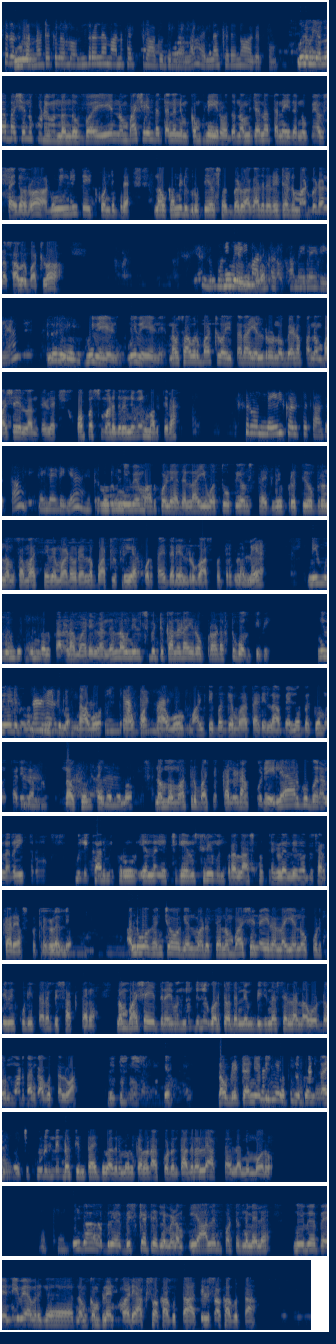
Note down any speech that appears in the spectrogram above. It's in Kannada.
ಸರ್ ಅದು ಕರ್ನಾಟಕದಲ್ಲಿ ಒಂದರಲ್ಲೇ ಮ್ಯಾನುಫ್ಯಾಕ್ಚರ್ ಆಗೋದಿಲ್ಲ ಅಲ್ಲ? ಎಲ್ಲ ಕಡೆನೂ ಆಗುತ್ತೆ. ಮೇಡಮ್ ಎಲ್ಲಾ ಭಾಷೆನೂ ಕೊಡಿ ಒಂದೊಂದು ಬ- ಏನ್ ನಮ್ ಭಾಷೆಯಿಂದ ತಾನೇ ನಿಮ್ ಕಂಪನಿ ಇರೋದು ನಮ್ ಜನ ತಾನೇ ಇದನ್ನ ಉಪಯೋಗಿಸ್ತಾ ಇರೋರು. ನೀವು ಇಂಗ್ಲಿಷ್ ಇಟ್ಕೊಂಡಿದ್ರೆ ನಾವು ಕನ್ನಡಿಗರು ಉಪಯೋಗಿಸೋದು ಬೇಡ ಹಾಗಾದ್ರೆ ರಿಟರ್ನ್ ಮಾಡ್ಬಿಡೋಣ ಸಾವಿರ ಬಾಟ್ಲು? ಇದು ನೀವೇ ಹೇಳಿ ಮಾಡೋಕ್ಕಾಗುತ್ತಾ ಮೇಲ್ ನೀವೇ ನೀವೇ ಹೇಳಿ ನೀವೇ ಹೇಳಿ. ನಾವು ಸಾವಿರ ಬಾಟ್ಲು ಈ ತರ ಎಲ್ರು ಬೇಡಪ್ಪ ನಮ್ ಭಾಷೆ ಇಲ್ಲ ಅಂತೇಳಿ ವಾಪಸ್ ಮಾಡಿದ್ರೆ ನೀವೇನ್ ಮಾಡ್ತೀರಾ? ಸರ್ ಒಂದು ಮೇಲ್ ಕಳ್ಸೋಕ್ಕಾಗುತ್ತಾ ಮೇಲ್ ಬಗ್ಗೆ? ನೀವೇ ಮಾಡ್ಕೊಳ್ಳಿ ಅದೆಲ್ಲ ಇವತ್ತು ಉಪಯೋಗಿಸ್ತಾ ಇದ್ವಿ. ಪ್ರತಿಯೊಬ್ರು ನಮ್ಮ ಸಮಾಜ ಸೇವೆ ಮಾಡೋರೆಲ್ಲ ಬಾಟ್ಲ್ ಫ್ರೀ ಆಗಿ ಕೊಡ್ತಾ ಇದ್ದಾರೆ ಎಲ್ರಿಗೂ ಆಸ್ಪತ್ರೆಗಳಲ್ಲಿ. ನೀವು ಮುಂದಕ್ಕೆ ಬಂದು ಕನ್ನಡ ಮಾಡಿಲ್ಲ ಅಂದ್ರೆ ನಾವು ನಿಲ್ಸ್ಬಿಟ್ಟು ಕನ್ನಡ ಇರೋ ಪ್ರಾಡಕ್ಟ್ ಹೋಗ್ತೀವಿ. ನೀವ್ ಹೇಳಿ ನಾನ್ ಮೇಡಮ್ ಹೇಳ್ತೀನಿ. ನಾವು ನಾವು update ನಾವು ಕ್ವಾಲಿಟಿ ಬಗ್ಗೆ ಮಾತಾಡಿಲ್ಲ ಬೆಲೆ ಬಗ್ಗೆ ಮಾತಾಡಿಲ್ಲ. ಹ್ಮ್. ನಾವು ಕೇಳ್ತಾ ಇರೋದೇನು ನಮ್ಮ ಮಾತೃಭಾಷೆ ಕನ್ನಡ ಕೊಡಿ ಇಲ್ಲಿ ಯಾರಿಗೂ ಬರಲ್ಲ ರೈತರು ಕೂಲಿ ಕಾರ್ಮಿಕರು ಎಲ್ಲ ಹೆಚ್ಚಿಗೆ ಶ್ರೀಮಂತರಲ್ಲ ಆಸ್ಪತ್ರೆಗಳಲ್ಲಿ ಇರೋದು ಸರ್ಕಾರಿ ಆಸ್ಪತ್ರೆಗಳಲ್ಲಿ. ಅಲ್ಲಿ ಹೋಗಿ ಹಂಚೋವಾಗ ಏನ್ ಮಾಡುತ್ತೆ? ನಮ್ ಭಾಷೆನೇ ಇರಲ್ಲ. ಏನೋ ಕೊಡ್ತೀವಿ ಕುಡಿತಾರೆ ಬಿಸಾಕ್ತಾರೆ. ನಮ್ ಭಾಷೆ ಇದ್ರೆ ಇವಾಗ ದಿನ ಹೊರಟು ಅದನ್ನ ನಿಮ್ ಬಿಸ್ನೆಸ್ ಎಲ್ಲ ನಾವು ಡೌನ್ ಮಾಡ್ದಂಗ ಆಗುತ್ತಲ್ವಾ? ಬ್ರಿಟಾನಿಯಾಗೆ ನಾವು ಬ್ರಿಟಾನಿಯಾ ಬಿಸ್ಕೆಟ್ ಹೇಳ್ತೀನಿ ಕೇಳ್ತಾ ಇದ್ವಿ. ಚಿಕ್ಕ ಹುಡುಗನಿಂದ ತಿಂತಾ ಇದ್ವಿ. ಅದ್ರ ಮೇಲೆ ಕನ್ನಡ ಹಾಕೊಡು ಅಂತ ಅದ್ರಲ್ಲೇ ಆಗ್ತಾ ಇಲ್ಲ ನಿಮ್ಮವರು ಈಗ ಬಿಸ್ಕೆಟ್ ಇರ್ಲಿ ಮೇಡಮ್. ಈ ಹಾಲಿನ ಪಟ್ಟದ ಮೇಲೆ ನೀವೇ ಬೆ- ನೀವೇ ಅವ್ರಿಗೆ ನಮ್ ಕಂಪ್ಲೇಂಟ್ ಮಾಡಿ ಹಾಕ್ಸೋಕಾಗುತ್ತಾ ತಿಳಿಸೋಕಾಗುತ್ತಾ?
